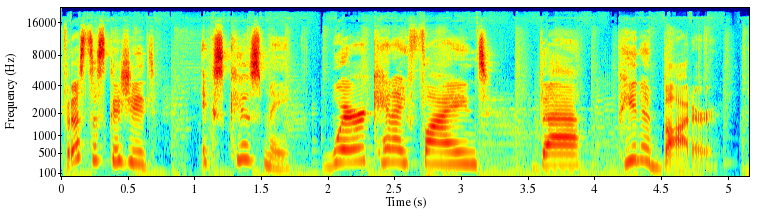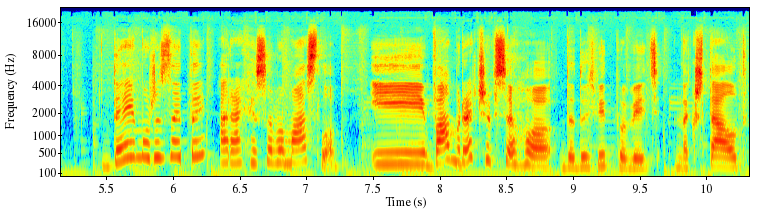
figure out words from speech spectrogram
Просто скажіть: Excuse me, where can I find the peanut butter? Де я можу знайти арахісове масло? І вам речі всього дадуть відповідь на кшталт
